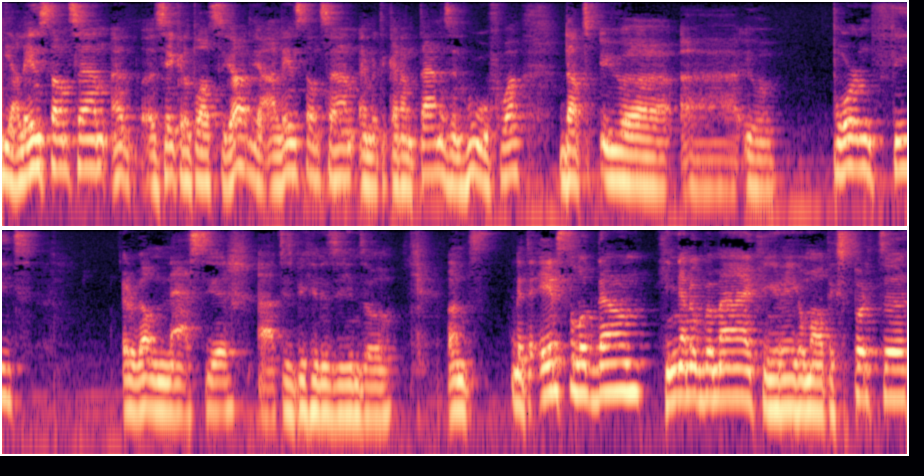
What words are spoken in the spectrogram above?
die alleenstaand zijn, zeker het laatste jaar, die alleenstaand zijn en met de quarantaines en hoe of wat, dat uw, eh, uw pornfeed er wel nastier uit is beginnen zien. Zo. Want met de eerste lockdown ging dat ook bij mij. Ik ging regelmatig sporten.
